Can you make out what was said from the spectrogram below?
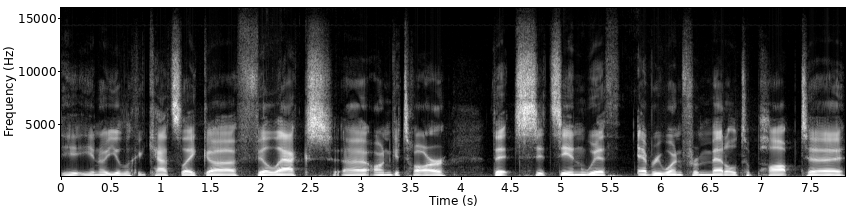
y- you, know, you look at cats like uh, Phil X uh, on guitar that sits in with everyone from metal to pop to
